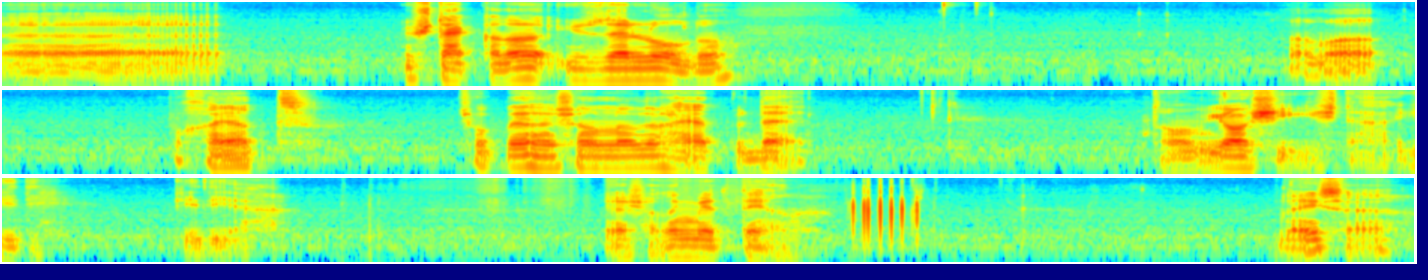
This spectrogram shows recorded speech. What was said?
Ee, 3 3 dakikada 150 oldu. Ama bu hayat çok da yaşanılabilir hayat bu değil. Tamam yaş işte gidi. Gidi ya. Yaşadın bitti yani. Neyse.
